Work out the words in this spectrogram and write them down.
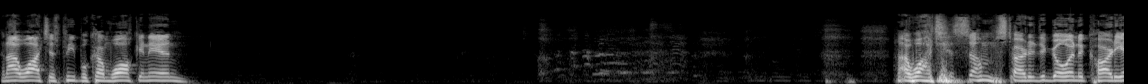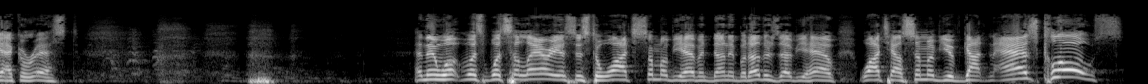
And I watched as people come walking in. I watched as some started to go into cardiac arrest. And then what, what's, what's hilarious is to watch, some of you haven't done it, but others of you have, watch how some of you have gotten as close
